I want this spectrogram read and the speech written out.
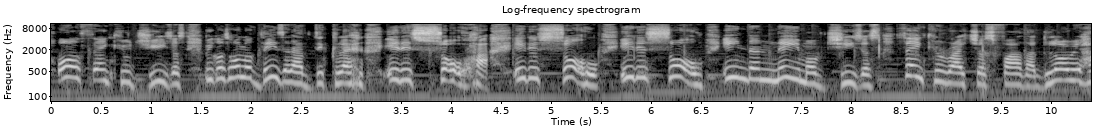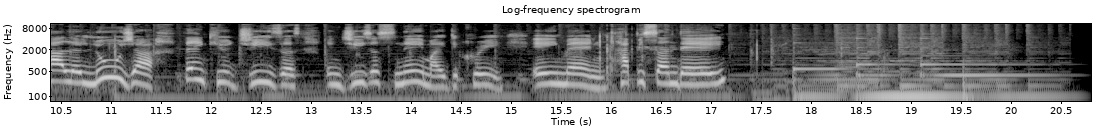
Oh, thank you, Jesus, because all of these that I've declared, it is so, it is so, it is so, in the name of Jesus. Thank you, righteous Father. Glory, hallelujah. Thank you, Jesus. In Jesus' name, I decree. Amen. Happy Sunday.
